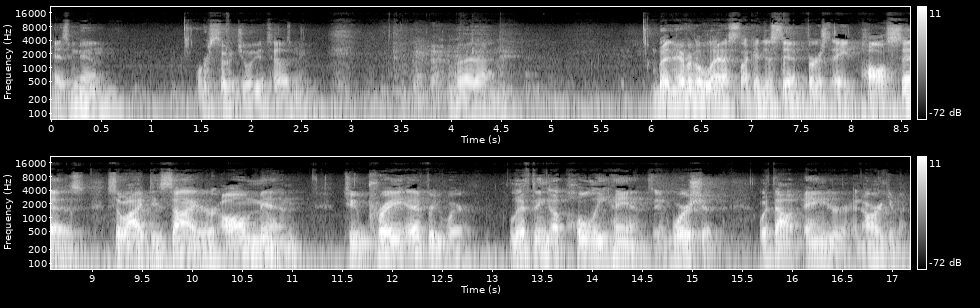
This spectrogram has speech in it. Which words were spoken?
as men, or so Julia tells me. But, um, but nevertheless, like I just said, verse 8, Paul says, So I desire all men to pray everywhere, lifting up holy hands in worship without anger and argument.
